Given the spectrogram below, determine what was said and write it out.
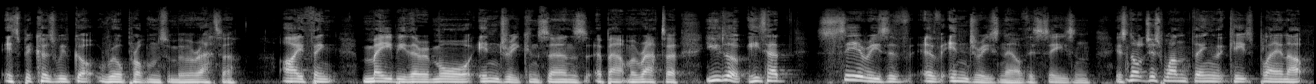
it's because we've got real problems with Morata. I think maybe there are more injury concerns about Morata. You look, he's had series of, of injuries now this season. It's not just one thing that keeps playing up.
